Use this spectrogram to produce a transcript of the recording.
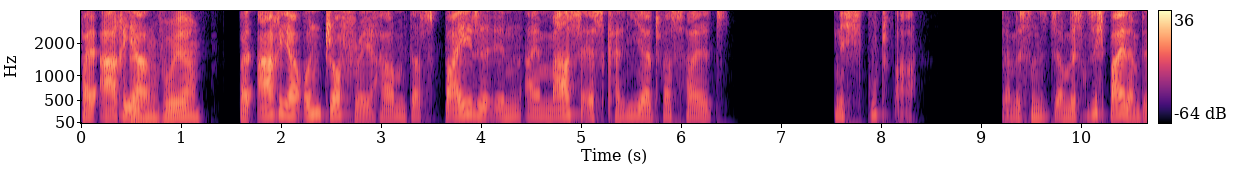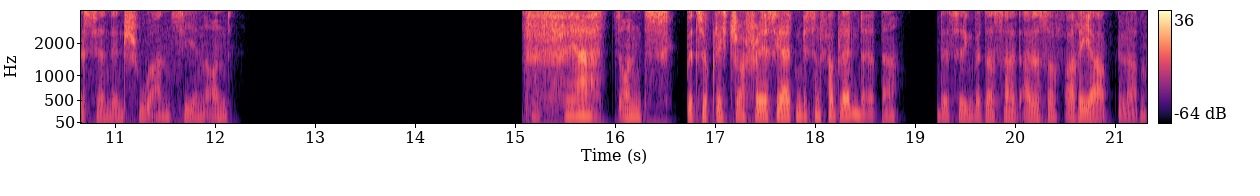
Weil Arya Irgendwo ja. Weil Arya und Joffrey haben das beide in einem Maße eskaliert, was halt nicht gut war. Da müssen, da müssen sich beide ein bisschen den Schuh anziehen und ja, und bezüglich Joffrey ist sie halt ein bisschen verblendet, ne? Deswegen wird das halt alles auf Arya abgeladen.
